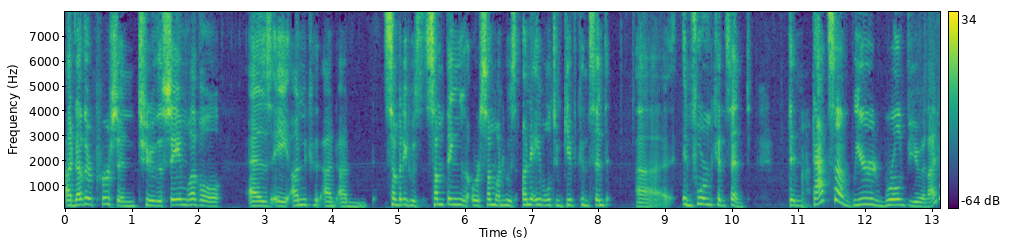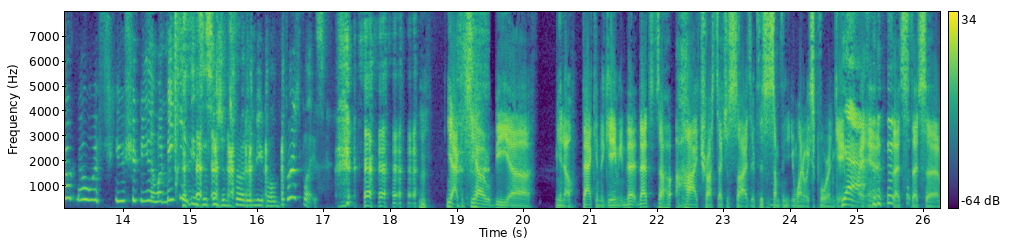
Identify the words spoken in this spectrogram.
another person to the same level as a un, un, un somebody who's something or someone who's unable to give consent, uh, informed consent, then that's a weird worldview, and I don't know if you should be the one making these decisions for other people in the first place. Yeah, I can see how it would be, uh, you know, back in the gaming. That that's a, high trust exercise if this is something you want to explore in gaming. Yeah. Right? And that's that's uh,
